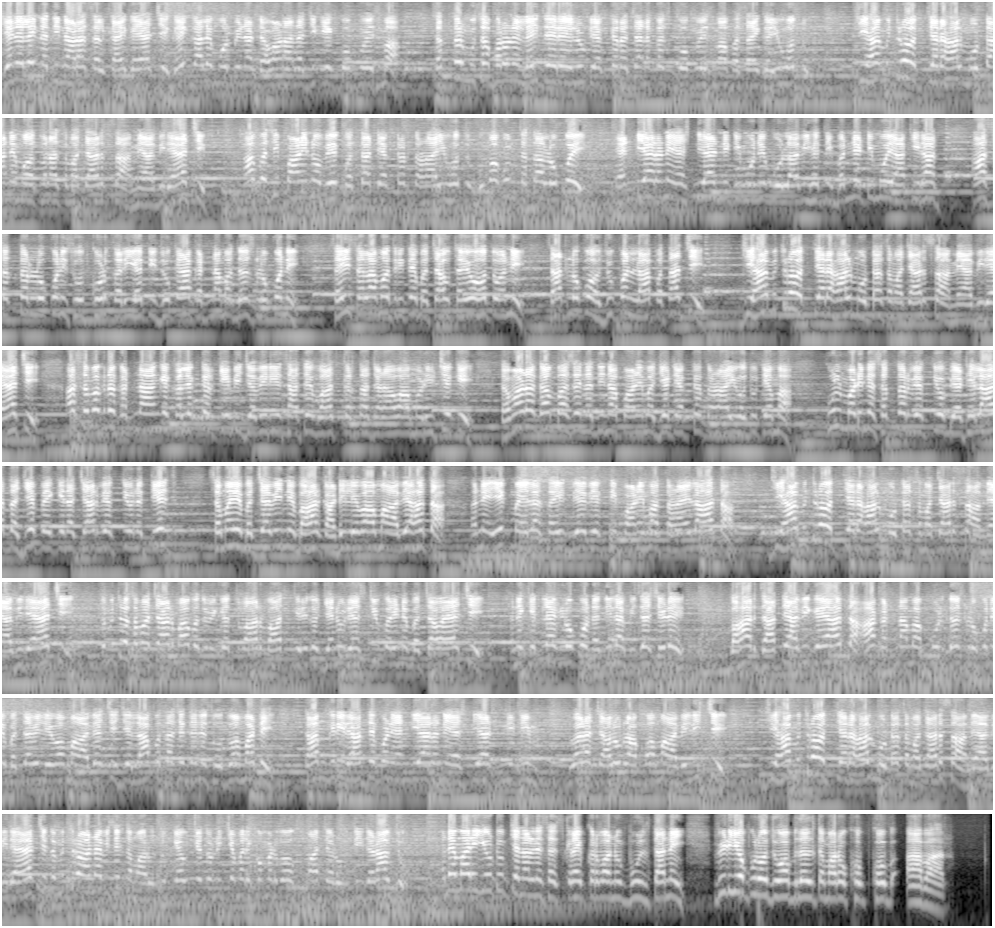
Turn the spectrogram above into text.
જેને લઈ નદી નાળા સલકાઈ ગયા છે. ગઈકાલે મોરબીના ઢવાણા નજીક એક કોકવેજમાં સત્તર મુસાફરોને લઈ જઈ રહેલું ટ્રેક્ટર અચાનક જ કોકવેજમાં ફસાઈ ગયું હતું. જી હા મિત્રો, અત્યારે હાલ મોટા અને મહત્વના સમાચાર સામે આવી રહ્યા છે. આ પછી પાણીનો વેગ વધતા ટ્રેક્ટર તણાયું હતું. બૂમાબૂમ થતા લોકોએ એનડીઆર અને એસડીઆરની ટીમોને બોલાવી હતી. બંને ટીમોએ આખી રાત આ સત્તર લોકોની શોધખોળ કરી હતી. જો કે આ ઘટનામાં દસ લોકોને સહી સલામત રીતે બચાવ થયો હતો અને સાત લોકો હજુ પણ લાપતા છે. જી હા મિત્રો, અત્યારે હાલ મોટા સમાચાર સામે આવી રહ્યા છે. આ સમગ્ર ઘટના અંગે કલેક્ટર કેબી ઝવેરી સાથે વાત કરતા જણાવવા મળ્યું છે કે ધવાણા ગામ પાસે નદીના પાણીમાં જે ટ્રેક્ટર તણાયું હતું તેમાં કુલ મળીને સત્તર વ્યક્તિઓ બેઠેલા હતા. જે પૈકીના ચાર વ્યક્તિઓને તે જ સમયે બચાવીને બહાર કાઢી લેવામાં આવ્યા હતા અને એક મહિલા સહિત બે વ્યક્તિ પાણીમાં તણાયેલા હતા. જી હા મિત્રો, અત્યારે હાલ મોટા સમાચાર સામે આવી રહ્યા છે. તો મિત્રો, સમાચારમાં વધુ વિગતવાર વાત કરીએ તો જેનું રેસ્ક્યુ કરીને બચાવાયા છે અને કેટલાક લોકો નદીના બીજા છેડે બહાર જાતે આવી ગયા હતા. આ ઘટનામાં કુલ દસ લોકોને બચાવી લેવામાં આવ્યા છે, જે લાપતા છે તેને શોધવા માટે કામગીરી રાતે પણ એનડીઆર અને એસડીઆરની ટીમ દ્વારા ચાલુ રાખવામાં આવેલી છે. જી હા મિત્રો, અત્યારે હાલ મોટા સમાચાર સામે આવી રહ્યા છે. તો મિત્રો, આના વિશે તમારું શું કહેવું છે તો નીચે મારી કોમેન્ટ બોક્સમાં જરૂરથી જણાવજો. અને મારી યુટ્યુબ ચેનલને સબસ્ક્રાઇબ કરવાનું ભૂલતા નહીં. વીડિયો પૂરો જોવા બદલ તમારો ખૂબ ખૂબ આભાર.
